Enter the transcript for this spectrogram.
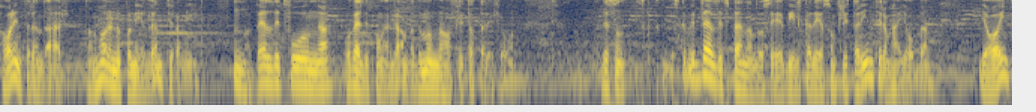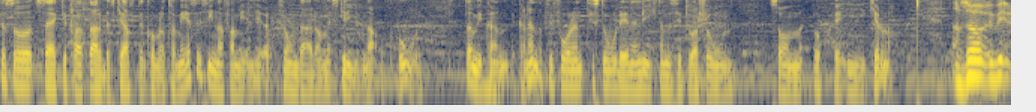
har inte den där, de har en upp och nedvänd pyramid. De Mm. har väldigt få unga och väldigt många gamla. De unga har flyttat därifrån. det, som, det ska bli väldigt spännande att se vilka det är som flyttar in till de här jobben. Jag är inte så säker på att arbetskraften kommer att ta med sig sina familjer från där de är skrivna och bor. Utan vi kan, det kan hända att vi får en, till stor del en liknande situation som uppe i Kiruna. Alltså, vi,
